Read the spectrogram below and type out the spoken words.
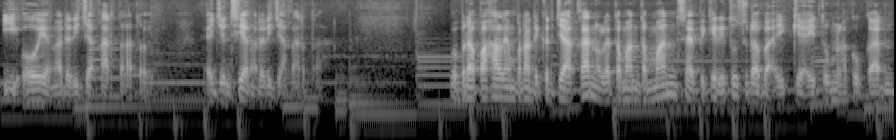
IO yang ada di Jakarta atau agensi yang ada di Jakarta. Beberapa hal yang pernah dikerjakan oleh teman-teman, saya pikir itu sudah baik, yaitu melakukan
